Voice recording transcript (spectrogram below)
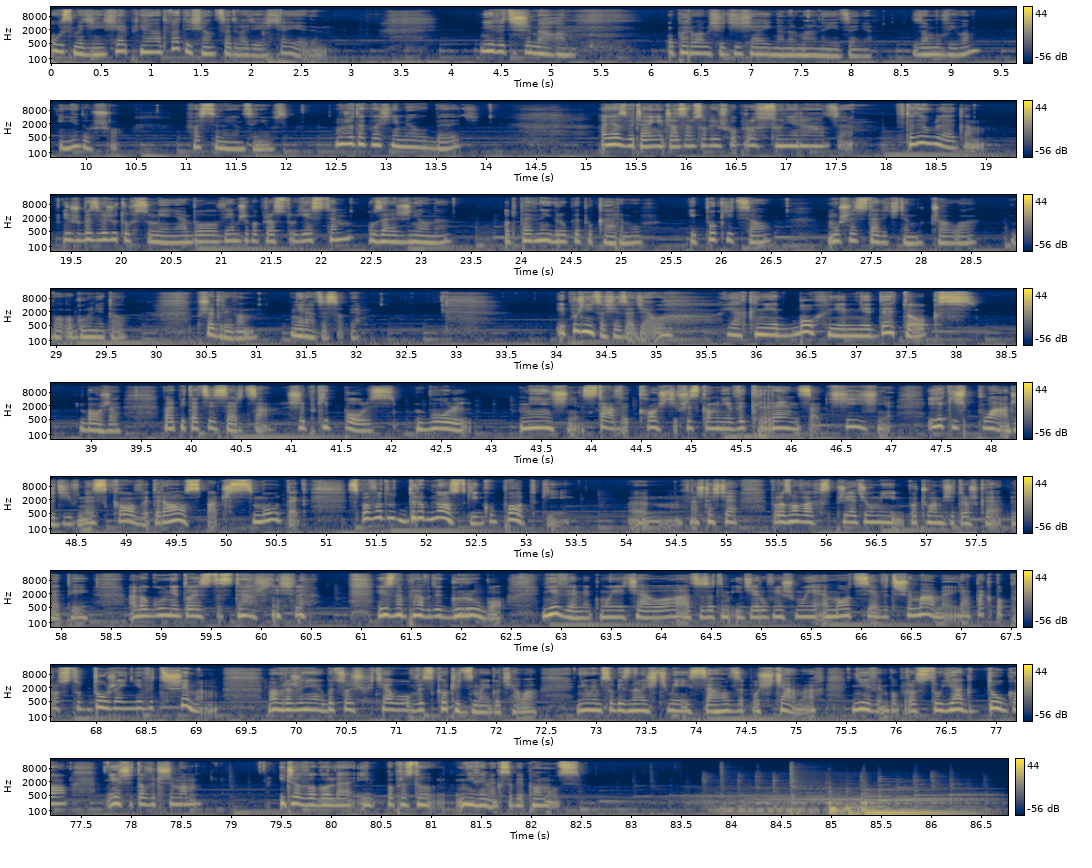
ósmy dzień sierpnia 2021. Nie wytrzymałam. Uparłam się dzisiaj na normalne jedzenie. Zamówiłam i nie doszło. Fascynujący news. Może tak właśnie miało być? A ja zwyczajnie czasem sobie już po prostu nie radzę. Wtedy ulegam. Już bez wyrzutów sumienia, bo wiem, że po prostu jestem uzależniona od pewnej grupy pokarmów i póki co muszę stawić temu czoła, bo ogólnie to przegrywam. Nie radzę sobie. I później co się zadziało? Jak nie buchnie mnie detoks. Boże, palpitacje serca, szybki puls, ból, mięśnie, stawy, kości, wszystko mnie wykręca, ciśnie. I jakiś płacz dziwny, skowyt, rozpacz, smutek z powodu drobnostki, głupotki. Na szczęście po rozmowach z przyjaciółmi poczułam się troszkę lepiej, ale ogólnie to jest strasznie źle. Jest naprawdę grubo. Nie wiem, jak moje ciało, a co za tym idzie, również moje emocje wytrzymamy. Ja tak po prostu dłużej nie wytrzymam. Mam wrażenie, jakby coś chciało wyskoczyć z mojego ciała. Nie umiem sobie znaleźć miejsca, chodzę po ścianach. Nie wiem po prostu, jak długo jeszcze to wytrzymam i czy w ogóle, i po prostu nie wiem, jak sobie pomóc.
